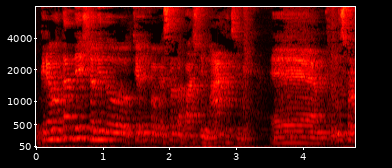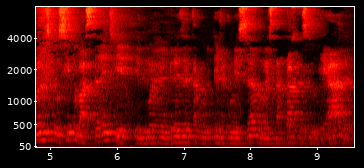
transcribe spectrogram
Eu queria voltar, deixa ali do que a gente conversando da parte de marketing. É, um dos problemas que eu sinto bastante de uma empresa que está esteja começando, uma startup que está sendo criada,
